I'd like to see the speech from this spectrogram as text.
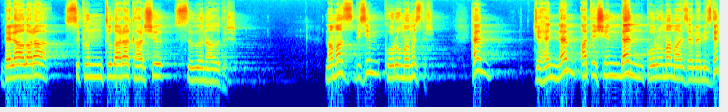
belalara, sıkıntılara karşı sığınağıdır. Namaz bizim korumamızdır. Hem cehennem ateşinden koruma malzememizdir.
